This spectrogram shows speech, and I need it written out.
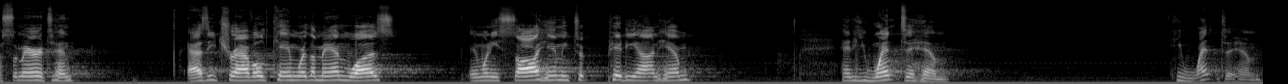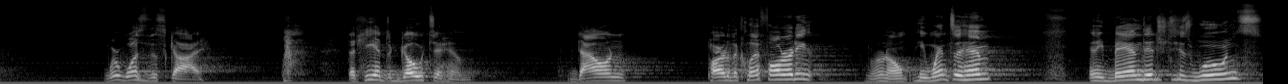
a Samaritan, as he traveled, came where the man was. And when he saw him, he took pity on him. And he went to him. He went to him. Where was this guy? that he had to go to him. Down part of the cliff already? I don't know. He went to him and he bandaged his wounds,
